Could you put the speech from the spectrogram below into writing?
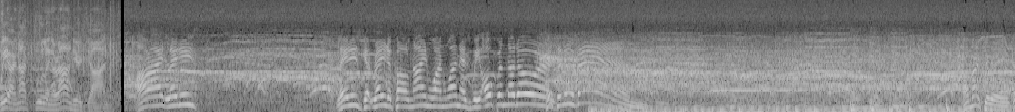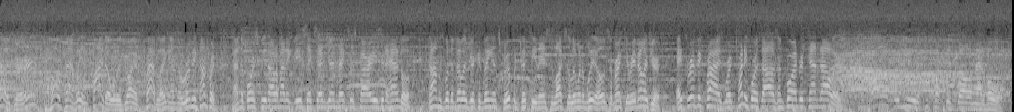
We are not fooling around here, John. All right, ladies. Ladies, get ready to call 911 as we open the door. It's a new van! Mercury Villager. The whole family and Fido will enjoy it traveling and the roomy comfort. And the four-speed automatic V6 engine makes this car easy to handle. Comes with a Villager convenience group and 15-inch deluxe aluminum wheels, a Mercury Villager. A terrific prize worth $24,410. All for you if you puck this ball in that hole.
